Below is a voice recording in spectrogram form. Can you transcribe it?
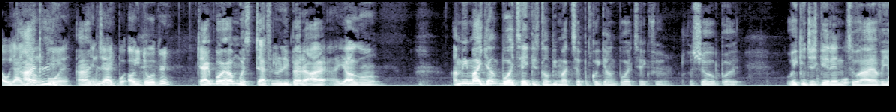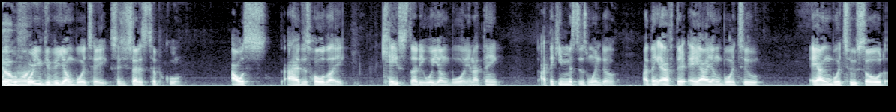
Uh, we got I Young agree. Boy I and agree. Jack Boy. Oh, you do agree? Jack Boy album was definitely better. I I- y'all gonna. I mean, my young boy take is gonna be my typical young boy take for for sure, but we can just get into however y'all before want. you give your Young Boy take, since you said it's typical, I was I had this whole like case study with Young Boy, and I think I think he missed his window. I think after AI Young Boy two, AI Young Boy two sold,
